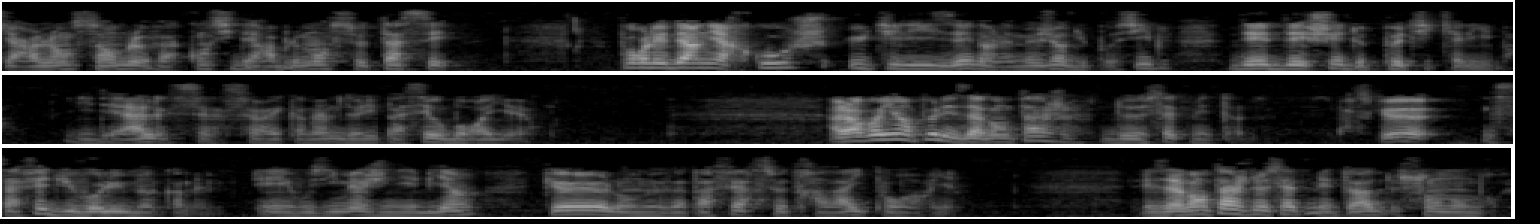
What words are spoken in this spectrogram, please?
car l'ensemble va considérablement se tasser pour les dernières couches, utilisez dans la mesure du possible des déchets de petit calibre. L'idéal serait quand même de les passer au broyeur. Alors voyons un peu les avantages de cette méthode. Parce que ça fait du volume hein, quand même. Et vous imaginez bien que l'on ne va pas faire ce travail pour rien. Les avantages de cette méthode sont nombreux.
